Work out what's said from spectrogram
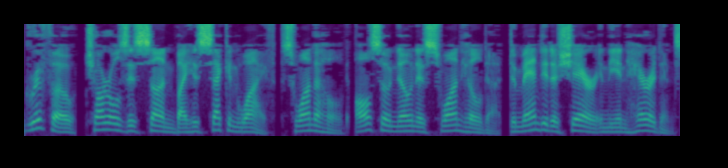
Grifo, Charles's son by his second wife, Swanahild also known as Swanhilda, demanded a share in the inheritance,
